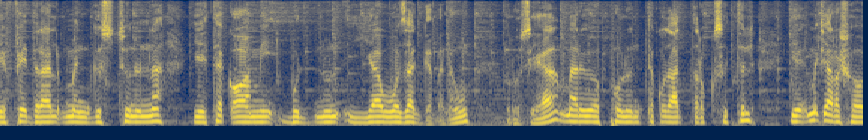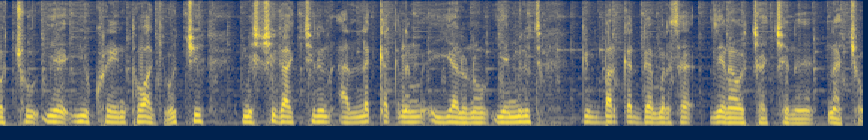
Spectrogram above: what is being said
የፌዴራል መንግሥቱንና የተቃዋሚ ቡድኑን እያወዛገበ ነው። ሩሲያ ማሪዮፖልን ተቆጣጠርኩ ስትል፣ የመጨረሻዎቹ የዩክሬን ተዋጊዎች ምሽጋችንን አልለቀቅንም እያሉ ነው የሚሉት ግንባር ቀደም ርዕሰ ዜናዎቻችን ናቸው።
